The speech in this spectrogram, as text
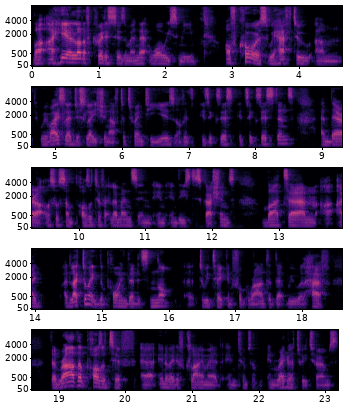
But I hear a lot of criticism, and that worries me, of course, we have to um, revise legislation after 20 years of its, its, exist, its existence. And there are also some positive elements in, in, in these discussions. But um, I, I'd like to make the point that it's not uh, to be taken for granted that we will have the rather positive uh, innovative climate in terms of in regulatory terms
